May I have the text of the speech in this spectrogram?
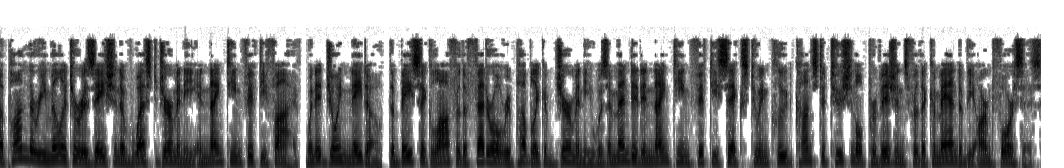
Upon the remilitarization of West Germany in 1955, when it joined NATO, the Basic Law for the Federal Republic of Germany was amended in 1956 to include constitutional provisions for the command of the armed forces.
